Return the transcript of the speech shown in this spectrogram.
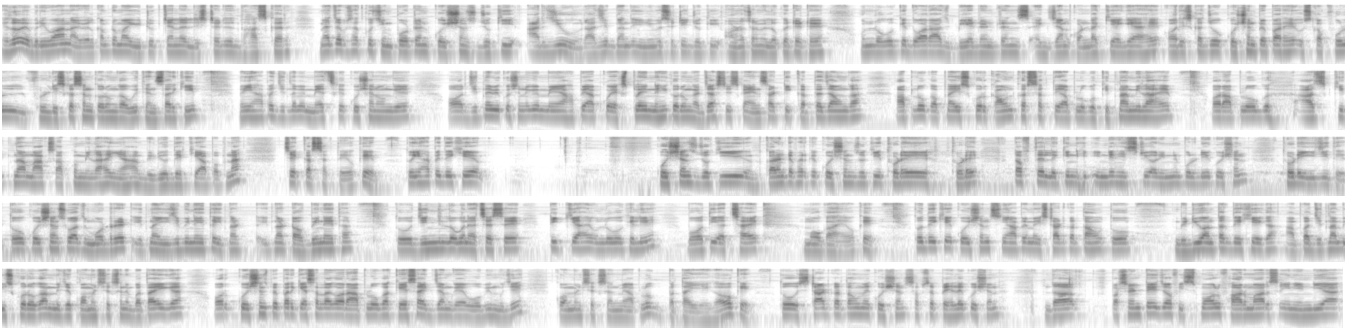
Hello everyone I welcome to my YouTube channel study with Bhaskar मैं जब साथ कुछ इंपॉर्टेंट क्वेश्चंस जो कि आरजीयू राजीव गांधी यूनिवर्सिटी जो कि अरुणाचल में लोकेटेड है, उन लोगों के द्वारा आज बीएड एंट्रेंस एग्ज़ाम कंडक्ट किया गया है और इसका जो क्वेश्चन पेपर है, उसका फुल फुल डिस्कशन करूँगा विथ आंसर की। मैं यहाँ पर जितने भी मैथ्स के क्वेश्चन होंगे और जितने भी क्वेश्चन होंगे, मैं यहाँ पर आपको एक्सप्लेन नहीं करूँगा जस्ट इसका आंसर टिक करते जाऊँगा। आप लोग अपना स्कोर काउंट कर सकते आप लोग को कितना मिला है और आप लोग आज कितना मार्क्स आपको मिला है, यहाँ वीडियो देख के आप अपना चेक कर सकते हैं ओके तो यहाँ पे देखिए क्वेश्चंस जो कि करंट अफेयर के क्वेश्चंस जो कि थोड़े थोड़े टफ थे, लेकिन इंडियन हिस्ट्री और इंडियन पॉलिटी क्वेश्चन थोड़े इजी थे। तो क्वेश्चंस वाज मॉडरेट इतना इजी भी नहीं था, इतना इतना टफ भी नहीं था। तो जिन जिन लोगों ने अच्छे से टिक किया है, उन लोगों के लिए बहुत ही अच्छा एक मौका है ओके तो देखिए क्वेश्चंस यहाँ पे मैं स्टार्ट करता हूँ तो वीडियो अंत तक देखिएगा। आपका जितना भी स्कोर होगा, मुझे कमेंट सेक्शन में बताइएगा। और क्वेश्चन पेपर कैसा लगा और आप लोगों का कैसा एग्ज़ाम गया, वो भी मुझे कमेंट सेक्शन में आप लोग बताइएगा ओके तो स्टार्ट करता हूँ मैं क्वेश्चन सबसे पहले question the percentage of small farmers in India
